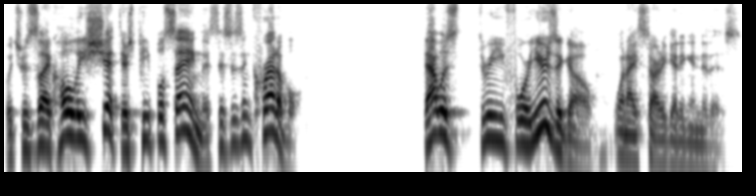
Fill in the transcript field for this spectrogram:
which was like, holy shit, there's people saying this. This is incredible. That was three, four years ago when I started getting into this.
